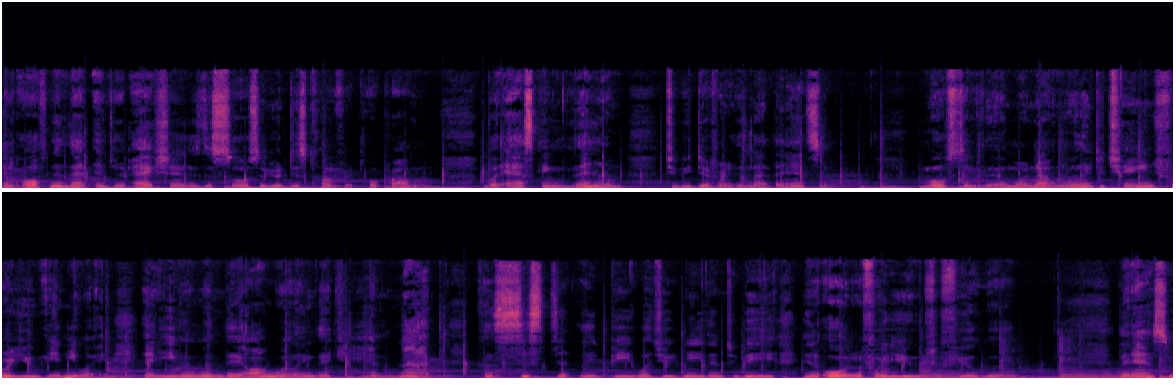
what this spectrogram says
and often that interaction is the source of your discomfort or problem. But asking them to be different is not the answer. Most of them are not willing to change for you anyway, and even when they are willing, they cannot consistently be what you need them to be in order for you to feel good. The answer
